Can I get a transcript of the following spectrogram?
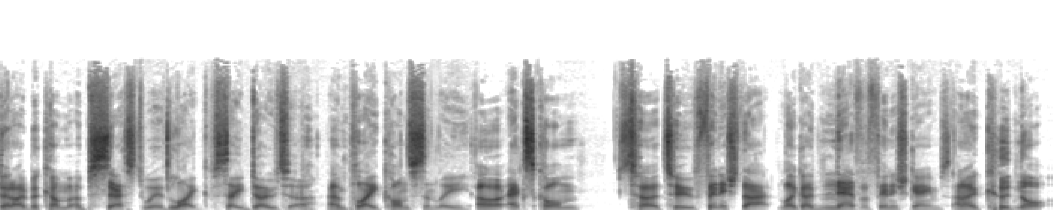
that I become obsessed with, like say Dota, and play constantly. Uh, XCOM t- 2, finished that. Like I've never finished games, and I could not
